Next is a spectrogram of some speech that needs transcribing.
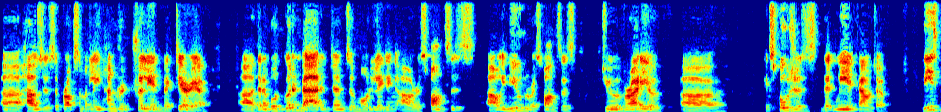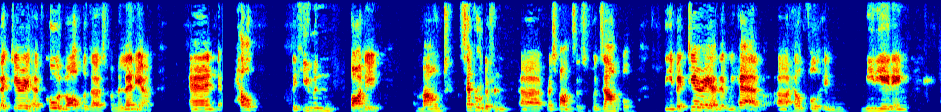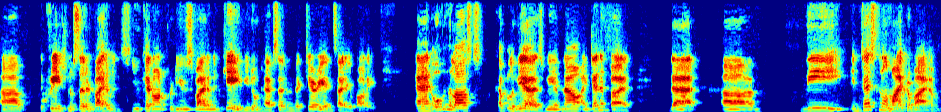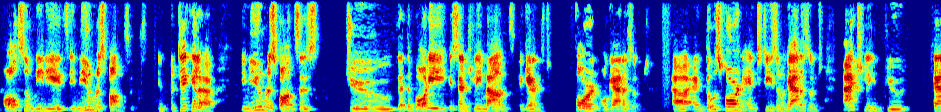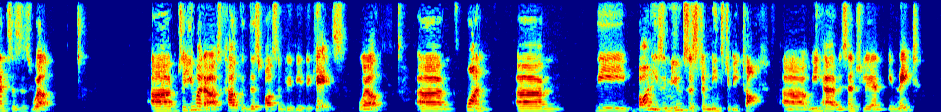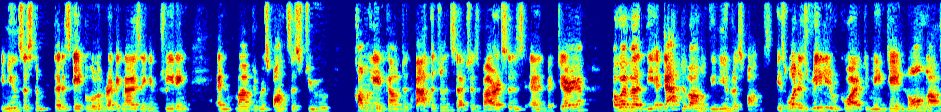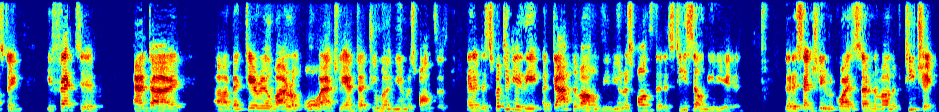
uh, houses approximately 100 trillion bacteria uh, that are both good and bad in terms of modulating our responses, our immune responses to a variety of uh, exposures that we encounter. These bacteria have co evolved with us for millennia and help the human body mount several different uh, responses. For example, the bacteria that we have are helpful in mediating uh, the creation of certain vitamins. You cannot produce vitamin K if you don't have certain bacteria inside your body. And over the last couple of years, we have now identified that uh, the intestinal microbiome also mediates immune responses, in particular, immune responses to that the body essentially mounts against foreign organisms. Uh, and those foreign entities and organisms actually include cancers as well. Um, so you might ask, how could this possibly be the case? Well, um, one, um, the body's immune system needs to be taught. Uh, we have essentially an innate immune system that is capable of recognizing and treating and mounting responses to commonly encountered pathogens such as viruses and bacteria. However, the adaptive arm of the immune response is what is really required to maintain long lasting, effective anti uh, viral, or actually anti-tumor immune responses. And it is particularly the adaptive arm of the immune response that is T cell mediated that essentially requires a certain amount of teaching.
